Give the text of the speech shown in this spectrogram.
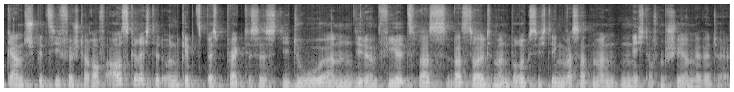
ganz spezifisch darauf ausgerichtet und gibt es Best Practices, die du, ähm, die du empfiehlst? Was, was sollte man berücksichtigen, was hat man nicht auf dem Schirm eventuell?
